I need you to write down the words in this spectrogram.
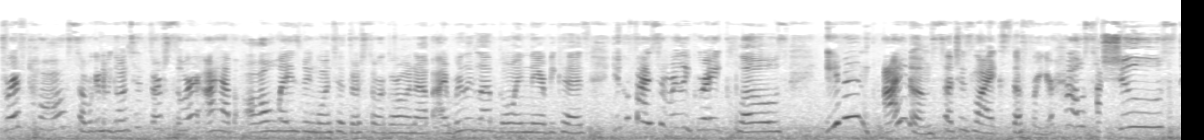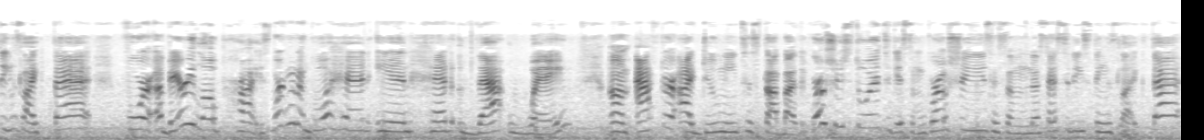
thrift haul. So we're gonna be going to the thrift store. I have always been going to the thrift store growing up. I really love going there because you can find some really great clothes even items such as like stuff for your house shoes things like that for a very low price. We're gonna go ahead and head that way um, after i do need to stop by the grocery store to get some groceries and some necessities things like that.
